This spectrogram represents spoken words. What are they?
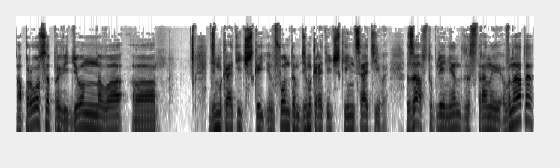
опроса, проведенного демократической, фондом демократической инициативы. За вступление страны в НАТО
